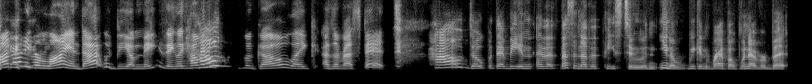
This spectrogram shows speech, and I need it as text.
I'm not even lying. That would be amazing. Like how, how many would go like as a respite? How dope would that be? And, and, that's another piece too and you know we can wrap up whenever but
